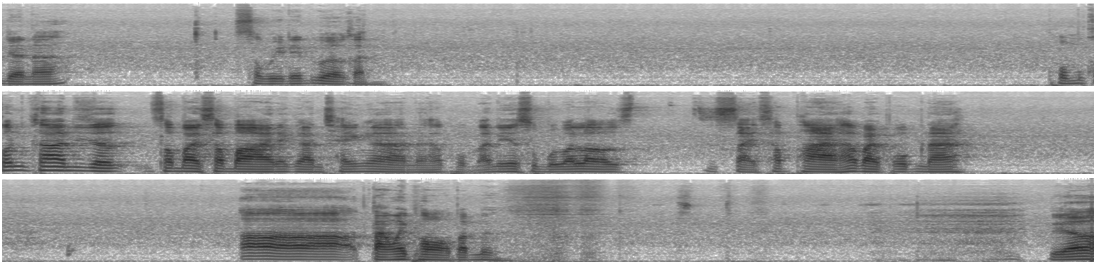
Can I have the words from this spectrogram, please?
เดี๋ยวนะสวิตเน็ตเวิร์กก่อน ผมค่อนข้างที่จะสบายๆในการใช้งานนะครับผมอันนี้สมมติว่าเราใส่ซัพพลายเข้าไปพบนะตังไม่พอแป๊บนึง เดี๋ยว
